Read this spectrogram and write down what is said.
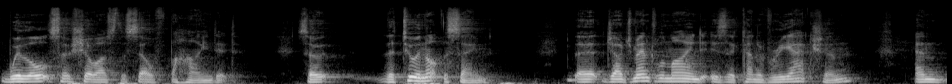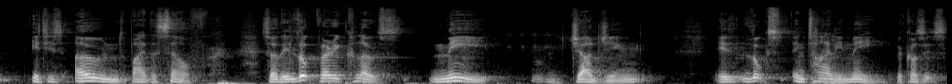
will also show us the self behind it. So the two are not the same. The judgmental mind is a kind of reaction, and it is owned by the self. So they look very close. Me judging it looks entirely me because it's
